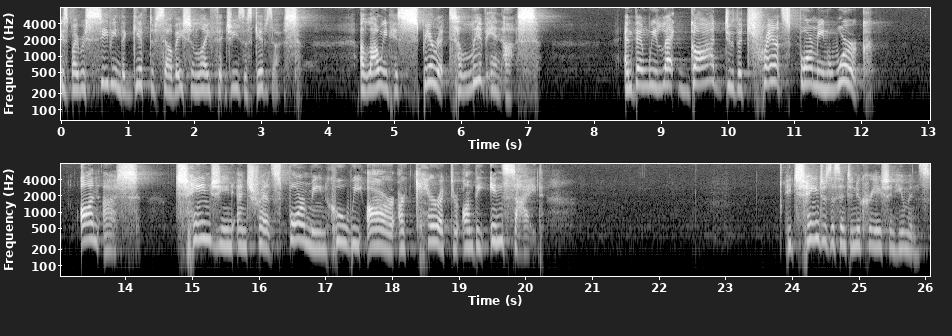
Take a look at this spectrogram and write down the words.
is by receiving the gift of salvation life that Jesus gives us, allowing His Spirit to live in us and then we let God do the transforming work on us, changing and transforming who we are, our character on the inside. He changes us into new creation humans.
